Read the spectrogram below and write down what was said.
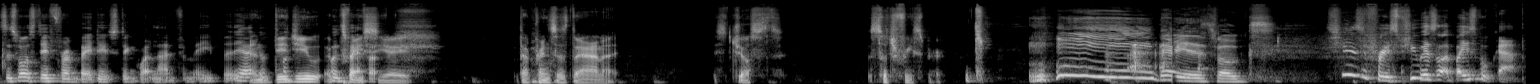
So this was different, but it just didn't quite land for me. But yeah, and did you points appreciate that Princess Diana is just such a free spirit? there he is, folks. She's a free. She wears like a baseball cap.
